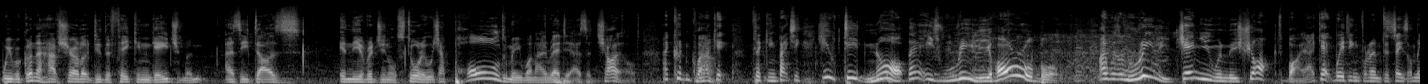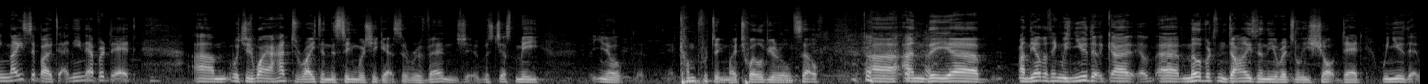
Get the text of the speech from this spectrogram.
we were going to have Sherlock do the fake engagement as he does in the original story, which appalled me when I read it as a child. I couldn't quite. I kept flicking back, saying, "You did not. That is really horrible." I was really genuinely shocked by it. I kept waiting for him to say something nice about it, and he never did. Um, which is why I had to write in the scene where she gets her revenge. It was just me, you know, comforting my twelve-year-old self. Uh, and the. Uh, and the other thing, we knew that uh, uh, Milverton dies in the original. He's shot dead. We knew that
